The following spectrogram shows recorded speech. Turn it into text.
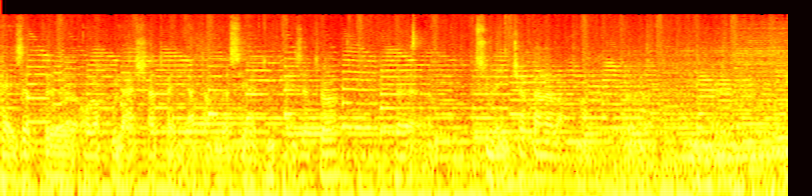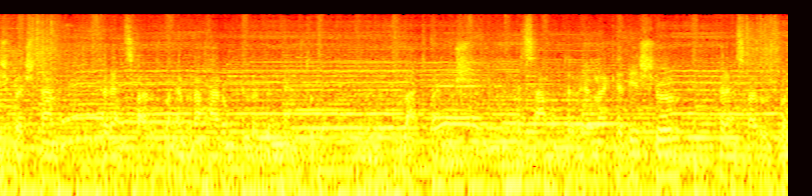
helyzet alakulását, ha egyáltalán beszélhetünk helyzetről. Ö, Szüleim Csepen laknak, ö, Kispesten, Ferencvárosban, ebben a három kerületben nem tudok látványos vagy számottevő emelkedésről. Ferencvárosban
